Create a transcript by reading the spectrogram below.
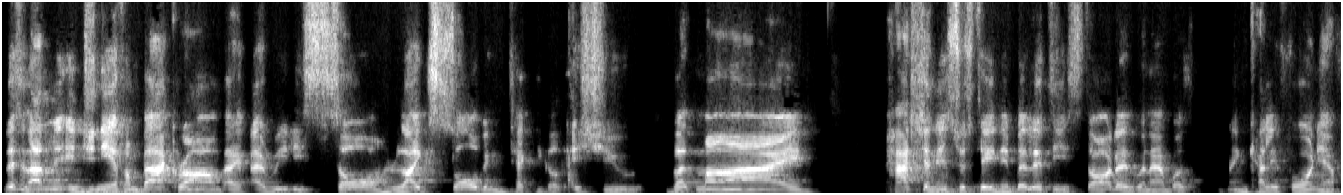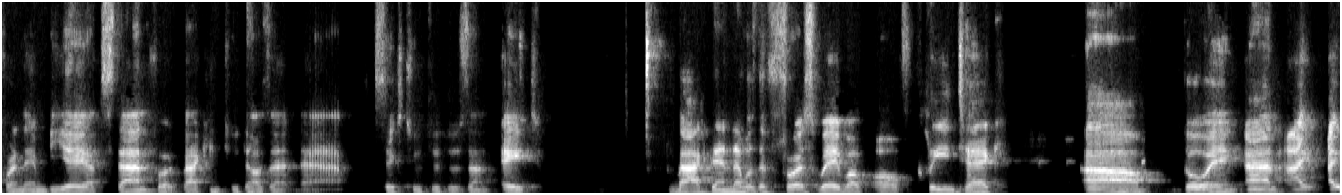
listen, I'm an engineer from background. I, I really saw like solving technical issues, but my passion in sustainability started when I was in California for an MBA at Stanford back in 2006 to 2008. Back then, that was the first wave of, of clean tech uh, going. And I, I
